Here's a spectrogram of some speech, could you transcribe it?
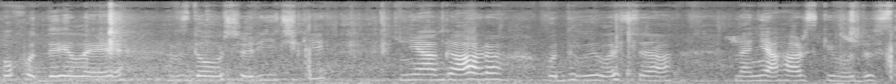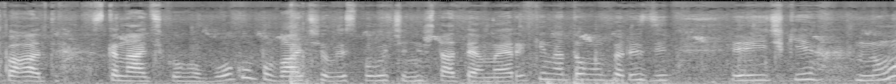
походили вздовж річки Ніагара, подивилися на Ніагарський водоспад з канадського боку, побачили Сполучені Штати Америки на тому березі річки. Ну,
